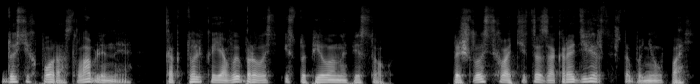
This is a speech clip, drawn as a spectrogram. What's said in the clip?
до сих пор ослабленные, как только я выбралась и ступила на песок. Пришлось схватиться за край дверцы, чтобы не упасть.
